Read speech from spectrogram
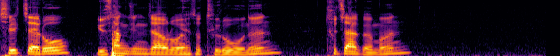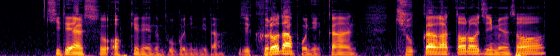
실제로 유상증자로 해서 들어오는 투자금은 기대할 수 없게 되는 부분입니다. 이제 그러다 보니까 주가가 떨어지면서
